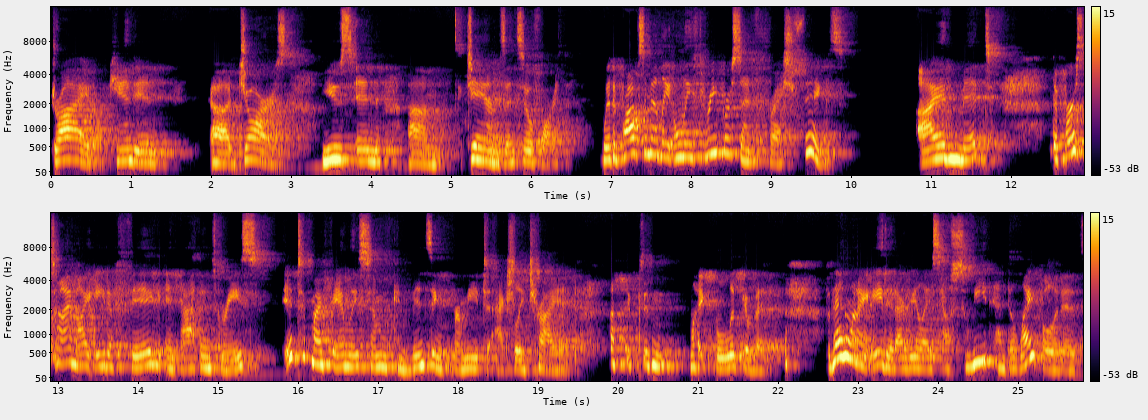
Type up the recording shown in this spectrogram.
dried or canned in uh, jars used in um, jams and so forth, with approximately only 3% fresh figs. I admit, the first time I ate a fig in Athens, Greece, it took my family some convincing for me to actually try it. I didn't like the look of it. But then when I ate it, I realized how sweet and delightful it is.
